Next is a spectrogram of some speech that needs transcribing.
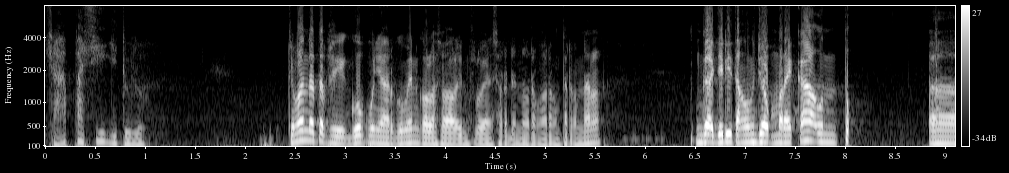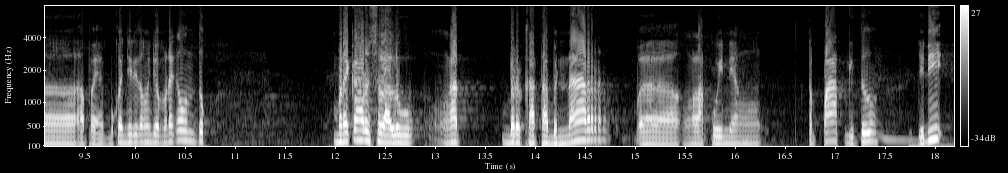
siapa sih gitu loh? Cuman tetap sih gue punya argumen kalau soal influencer dan orang-orang terkenal nggak jadi tanggung jawab mereka untuk eh apa ya bukan jadi tanggung jawab mereka untuk mereka harus selalu ngat berkata benar eh, ngelakuin yang tepat gitu. Jadi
